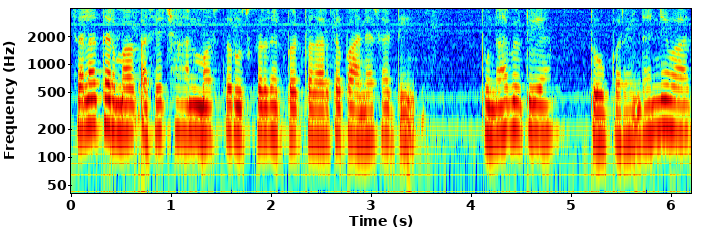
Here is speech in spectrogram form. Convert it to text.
चला तर मग असे छान मस्त रुचकर झटपट पदार्थ पाहण्यासाठी पुन्हा भेटूया. तोपर्यंत धन्यवाद.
